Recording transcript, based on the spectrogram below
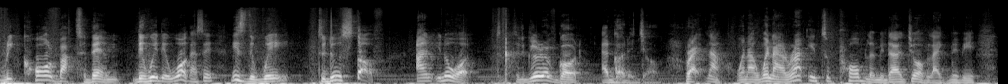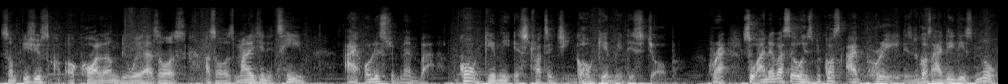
recall back to them the way they work. I said, this is the way to do stuff. And you know what? To the glory of God, I got a job. Right now, when I when I ran into problem in that job, like maybe some issues occur along the way as I was as I was managing the team, I always remember God gave me a strategy. God gave me this job. Right? So I never say, oh, it's because I prayed, it's because I did this. No.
